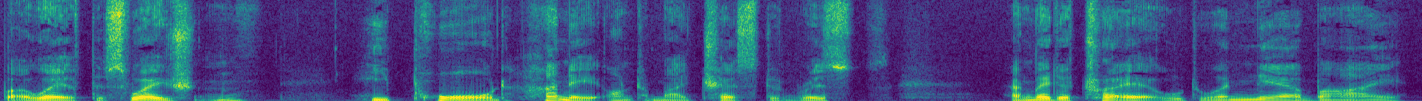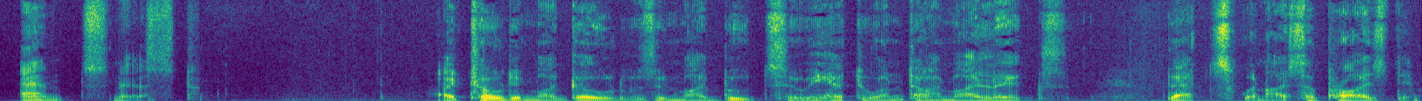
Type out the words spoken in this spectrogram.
By way of persuasion, he poured honey onto my chest and wrists and made a trail to a nearby ant's nest. I told him my gold was in my boots, so he had to untie my legs. That's when I surprised him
